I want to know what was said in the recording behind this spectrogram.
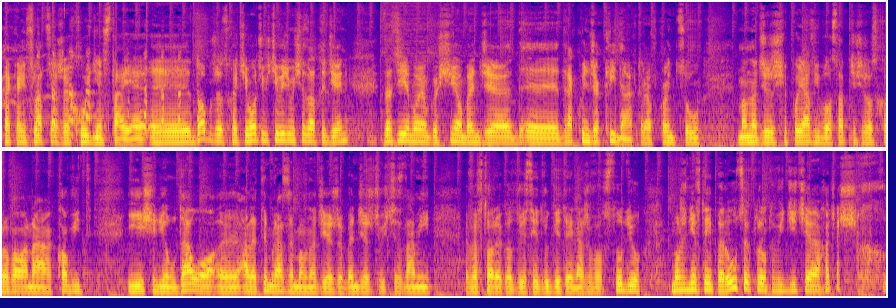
taka inflacja, że chuj nie staje. E, dobrze, słuchajcie, my oczywiście widzimy się za tydzień. Za tydzień moją gościnią będzie e, drag queen Jacqueline, która w końcu, mam nadzieję, że się pojawi, bo ostatnio się rozchorowała na COVID i jej się nie udało, e, ale tym razem mam nadzieję, że będzie rzeczywiście z nami we wtorek o 22 tutaj na żywo w studiu. Może nie w tej peruce, którą tu widzicie, chociaż ch-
